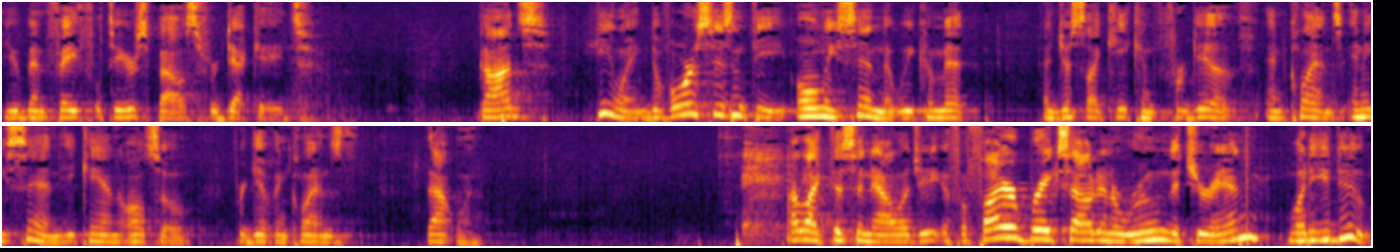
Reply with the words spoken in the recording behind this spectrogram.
You've been faithful to your spouse for decades. God's healing. Divorce isn't the only sin that we commit. And just like He can forgive and cleanse any sin, He can also forgive and cleanse that one. I like this analogy. If a fire breaks out in a room that you're in, what do you do?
